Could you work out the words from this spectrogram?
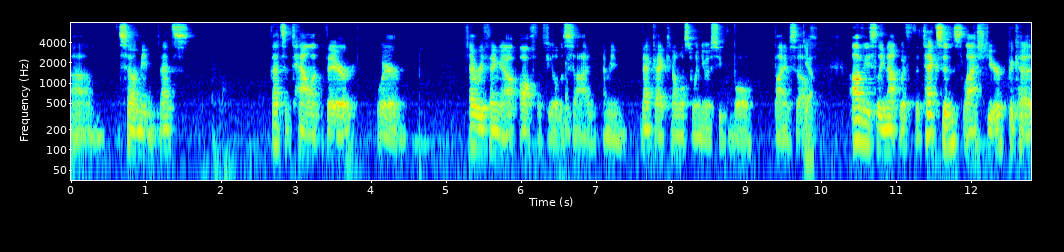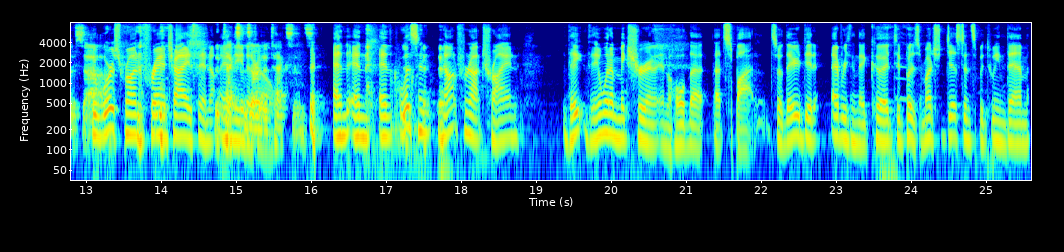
Um, so I mean, that's that's a talent there where everything off the field aside. I mean, that guy can almost win you a Super Bowl by himself. Yeah. Obviously, not with the Texans last year because uh, The worst run franchise in, The in Texans the are the Texans. and and and listen, not for not trying. They they want to make sure and, and hold that that spot. So they did everything they could to put as much distance between them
